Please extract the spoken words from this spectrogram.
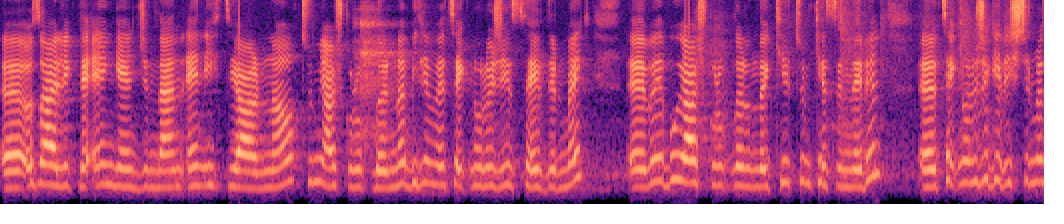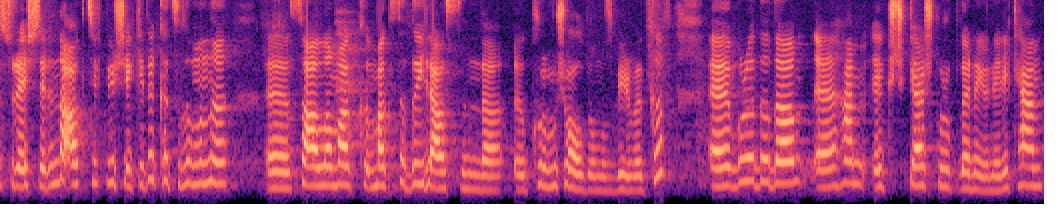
e, özellikle en gencinden en ihtiyarına tüm yaş gruplarına bilim ve teknolojiyi sevdirmek e, ve bu yaş gruplarındaki tüm kesimlerin e, teknoloji geliştirme süreçlerinde aktif bir şekilde katılımını sağlamak maksadıyla aslında e, kurmuş olduğumuz bir vakıf. E, Burada da e, hem e, küçük yaş gruplarına yönelik hem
